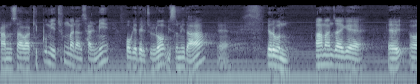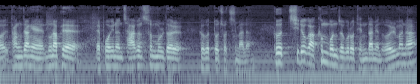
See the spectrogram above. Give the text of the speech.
감사와 기쁨이 충만한 삶이 오게 될 줄로 믿습니다. 예. 여러분 암 환자에게 당장에 눈앞에 보이는 작은 선물들 그것도 좋지만은 그 치료가 근본적으로 된다면 얼마나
